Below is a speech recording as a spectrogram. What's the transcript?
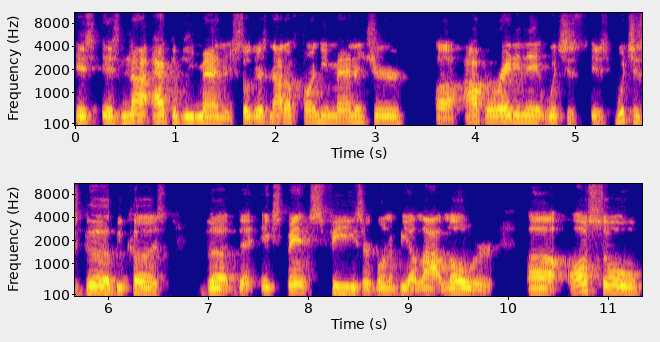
it's, it's not actively managed. So there's not a funding manager uh, operating it, which is, is which is good because the the expense fees are going to be a lot lower. Uh, also,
